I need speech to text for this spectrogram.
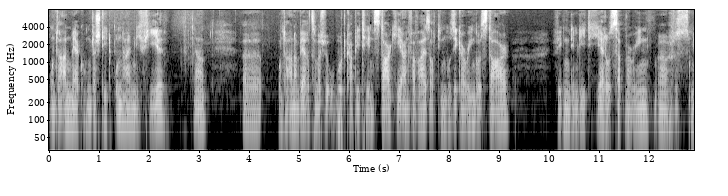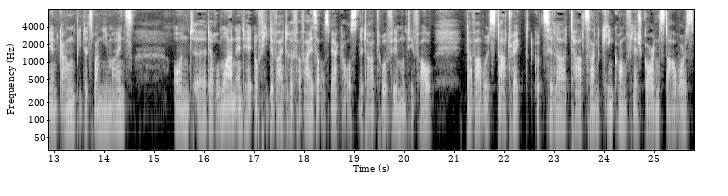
unter Anmerkungen, da steht unheimlich viel. Ja, äh, unter anderem wäre zum Beispiel U-Boot-Kapitän Starkey ein Verweis auf den Musiker Ringo Starr wegen dem Lied Yellow Submarine. Äh, das ist mir entgangen, bietet zwar nie meins. Und äh, der Roman enthält noch viele weitere Verweise aus Werke aus Literatur, Film und TV. Da war wohl Star Trek, Godzilla, Tarzan, King Kong, Flash Gordon, Star Wars,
